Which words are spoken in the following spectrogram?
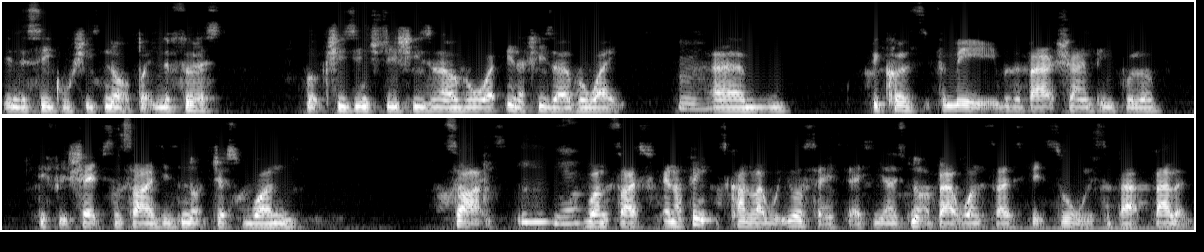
in the sequel, she's not, but in the first book, she's introduced she's an overweight, you know, she's overweight. Um, because for me, it was about showing people of different shapes and sizes, not just one size. Yeah. One size, and I think it's kind of like what you're saying, Stacey. You know, it's not about one size fits all. It's about balance.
